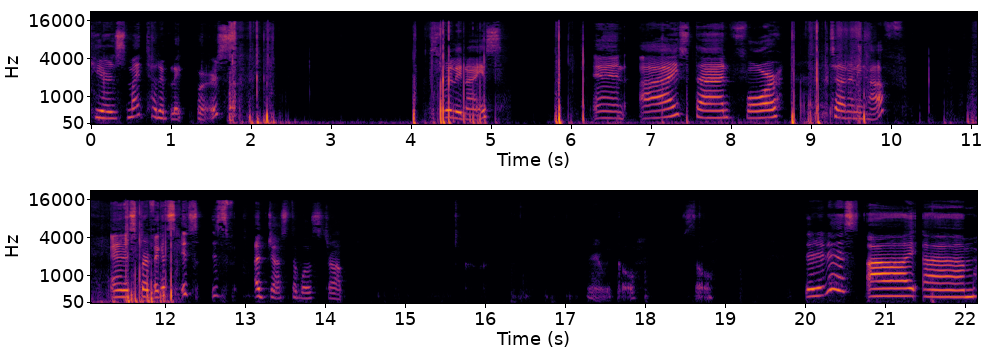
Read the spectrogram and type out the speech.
here's my Teddy Blake purse. It's really nice. And I stand for 10 and a half. And it's perfect. It's it's it's adjustable strap. There we go. So there it is. I am...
